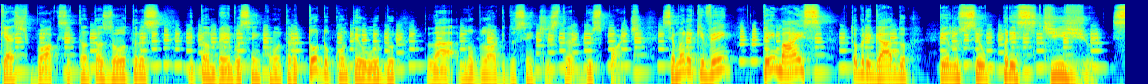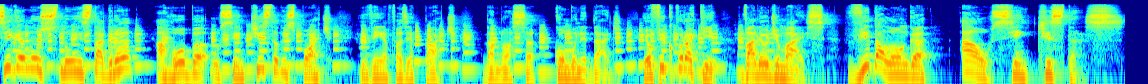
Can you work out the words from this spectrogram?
Castbox e tantas outras. E também você encontra todo o conteúdo lá no blog do Cientista do Esporte. Semana que vem tem mais. Muito obrigado pelo seu prestígio. Siga-nos no Instagram, arroba o Cientista do Esporte e venha fazer parte da nossa comunidade. Eu fico por aqui. Valeu demais. Vida longa aos cientistas.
